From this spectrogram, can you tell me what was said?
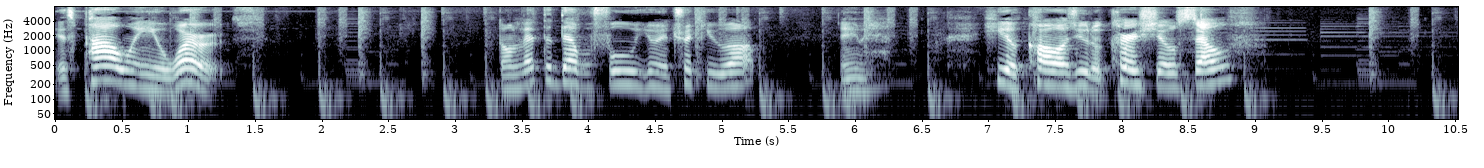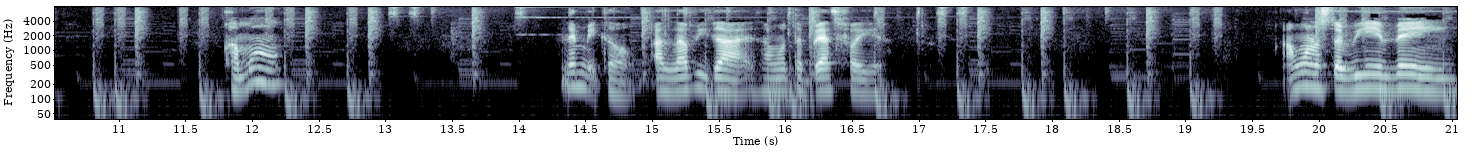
It's power in your words. Don't let the devil fool you and trick you up. Amen. He'll cause you to curse yourself. Come on. Let me go. I love you guys. I want the best for you. I want us to reinvent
